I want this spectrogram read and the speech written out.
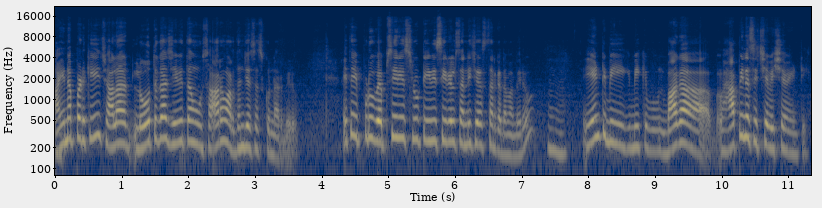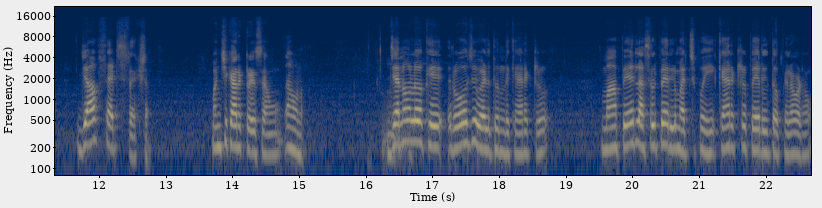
అయినప్పటికీ చాలా లోతుగా జీవితం సారం అర్థం చేసేసుకున్నారు మీరు. అయితే ఇప్పుడు వెబ్ సిరీస్లు టీవీ సీరియల్స్ అన్నీ చేస్తున్నారు కదమ్మా మీరు. ఏంటి మీ మీకు బాగా హ్యాపీనెస్ ఇచ్చే విషయం ఏంటి? జాబ్ సాటిస్ఫాక్షన్ మంచి క్యారెక్టర్ వేసాము. అవును. జనంలోకి రోజు వెళుతుంది క్యారెక్టర్ మా పేర్లు అసలు పేర్లు మర్చిపోయి క్యారెక్టర్ పేర్లతో పిలవడం.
